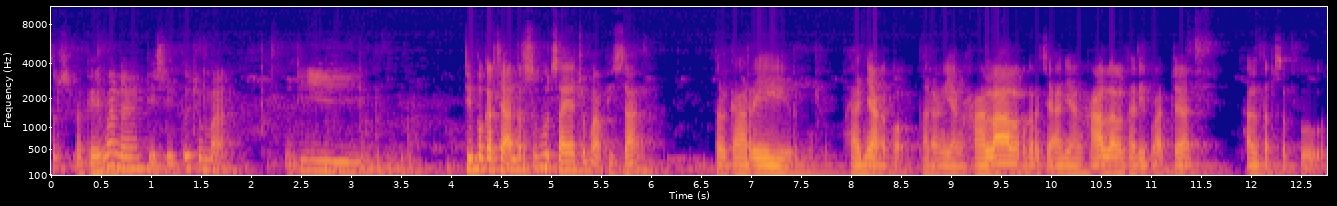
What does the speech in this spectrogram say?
Terus bagaimana di situ cuma di di pekerjaan tersebut saya cuma bisa berkarir. Banyak kok barang yang halal pekerjaan yang halal daripada hal tersebut.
